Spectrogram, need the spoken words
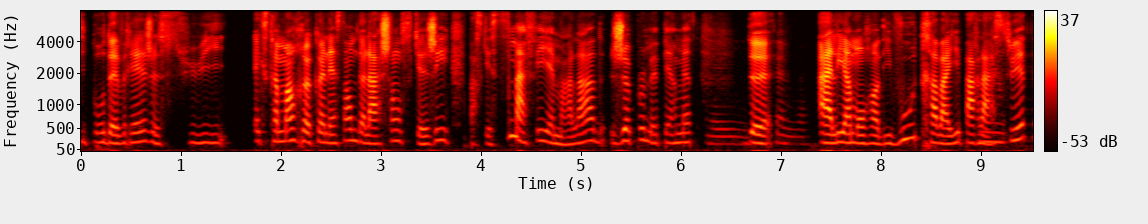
Puis pour de vrai, je suis extrêmement reconnaissante de la chance que j'ai parce que si ma fille est malade, je peux me permettre De- Tellement. aller à mon rendez-vous, travailler par la Mhm. suite.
